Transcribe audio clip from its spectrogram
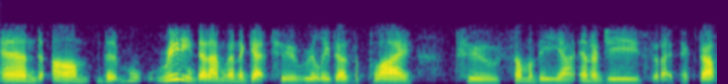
And um, the reading that I'm going to get to really does apply to some of the uh, energies that I picked up.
